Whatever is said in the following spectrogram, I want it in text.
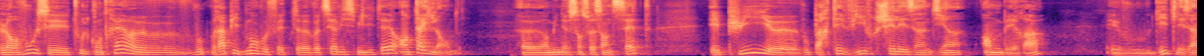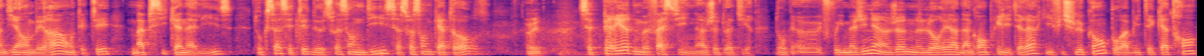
Alors vous, c'est tout le contraire. Euh, vous, rapidement, vous faites euh, votre service militaire en Thaïlande euh, en 1967, et puis euh, vous partez vivre chez les Indiens Ambera. Et vous dites, les Indiens Ambera ont été ma psychanalyse. Donc ça, c'était de 70 à 74. Oui. Cette période me fascine, hein, je dois dire. Donc, euh, il faut imaginer un jeune lauréat d'un grand prix littéraire qui fiche le camp pour habiter quatre ans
